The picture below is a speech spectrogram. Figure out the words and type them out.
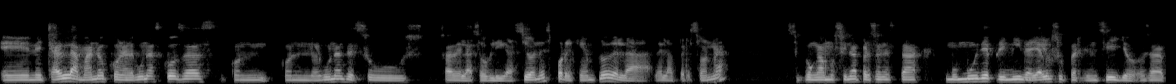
en echarle la mano con algunas cosas, con, con, algunas de sus, o sea, de las obligaciones, por ejemplo, de la, de la persona. Supongamos, si una persona está como muy deprimida y algo súper sencillo, o sea,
